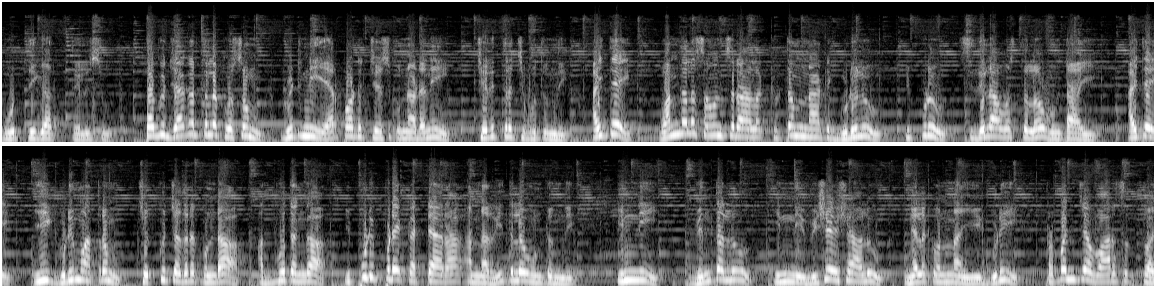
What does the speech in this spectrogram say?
పూర్తిగా తెలుసు. తగు జాగ్రత్తల కోసం వీటిని ఏర్పాటు చేసుకున్నాడని చరిత్ర చెబుతుంది. అయితే వందల సంవత్సరాల క్రితం నాటి గుడులు ఇప్పుడు శిథిలావస్థలో ఉంటాయి. అయితే ఈ గుడి మాత్రం చెక్కు చెదరకుండా అద్భుతంగా ఇప్పుడిప్పుడే కట్టారా అన్న రీతిలో ఉంటుంది. ఇన్ని వింతలు ఇన్ని విశేషాలు నెలకొన్న ఈ గుడి ప్రపంచ వారసత్వ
